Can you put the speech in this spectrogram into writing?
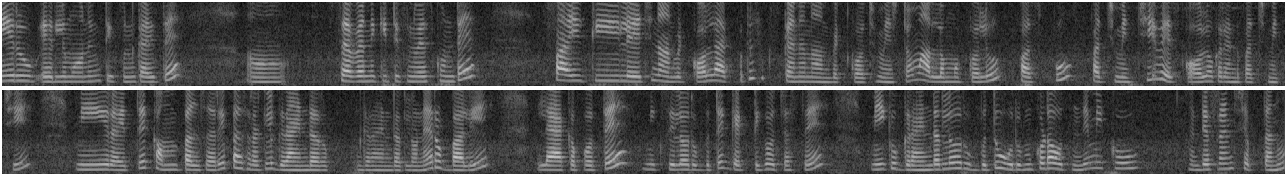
మీరు ఎర్లీ మార్నింగ్ టిఫిన్కి అయితే సెవెన్కి టిఫిన్ వేసుకుంటే ఫైవ్కి లేచి నానబెట్టుకోవాలి. లేకపోతే సిక్స్కి అయినా నానబెట్టుకోవచ్చు మీ ఇష్టం. అల్లం ముక్కలు పసుపు పచ్చిమిర్చి వేసుకోవాలి. ఒక రెండు పచ్చిమిర్చి. మీరైతే కంపల్సరీ పెసరట్లు గ్రైండర్ గ్రైండర్లోనే రుబ్బాలి. లేకపోతే మిక్సీలో రుబ్బితే గట్టిగా వచ్చేస్తాయి. మీకు గ్రైండర్లో రుబ్బుతూ ఉరుము కూడా అవుతుంది. మీకు డిఫరెన్స్ చెప్తాను.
